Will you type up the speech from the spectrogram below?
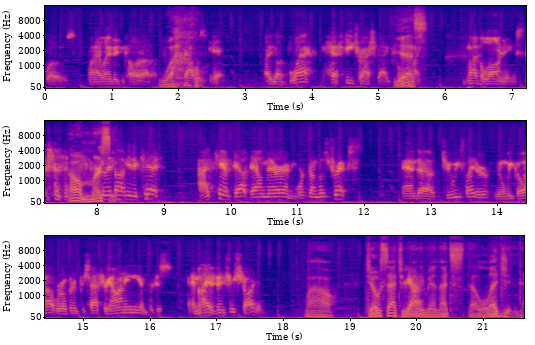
clothes when I landed in Colorado. Wow, that was it. A, a black, hefty trash bag full Yes. of my, my belongings. Oh mercy! so they bought me the kit. I camped out down there and worked on those tricks. And uh, two weeks later, when we go out, we're opening for Satriani, and we're just and my adventure started. Wow. Joe Satriani, Yeah. man, that's a legend.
